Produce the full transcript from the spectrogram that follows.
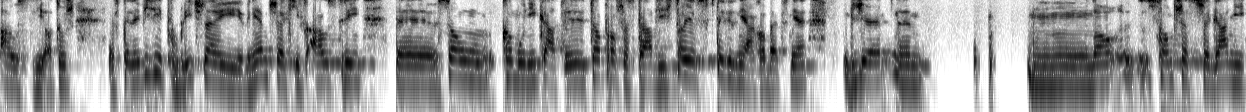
Austrii. Otóż w telewizji publicznej w Niemczech i w Austrii e, są komunikaty, to proszę sprawdzić, to jest w tych dniach obecnie, gdzie no, są przestrzegani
